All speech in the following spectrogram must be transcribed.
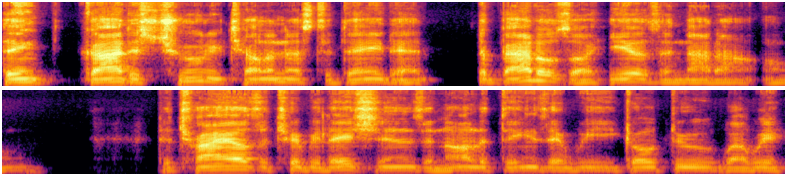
Think God is truly telling us today that the battles are His and not our own. The trials, the tribulations, and all the things that we go through while we're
